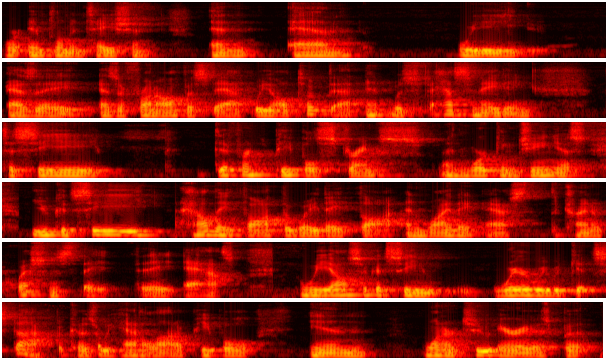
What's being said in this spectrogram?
or implementation? And, and we as a as a front office staff, we all took that, and it was fascinating to see different people's strengths and working genius. You could see how they thought the way they thought and why they asked the kind of questions they they asked. We also could see where we would get stuck because we had a lot of people in one or two areas, but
